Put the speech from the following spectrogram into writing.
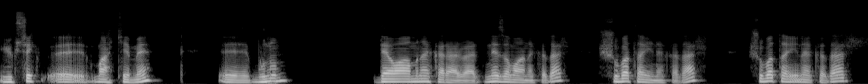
yüksek e, mahkeme e, bunun devamına karar verdi. Ne zamana kadar? Şubat ayına kadar. Şubat ayına kadar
